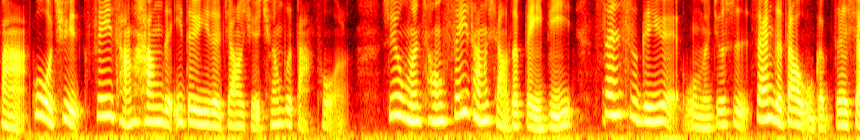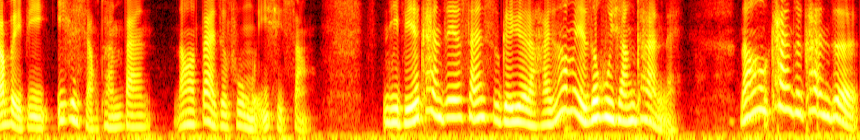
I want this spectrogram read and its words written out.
把过去非常夯的一对一的教学全部打破了。所以，我们从非常小的 baby 三四个月，我们就是三个到五个的小 baby，一个小团班，然后带着父母一起上。你别看这些三四个月的孩子，他们也是互相看呢。然后看着看着，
